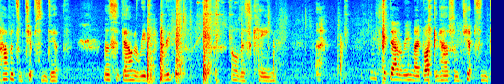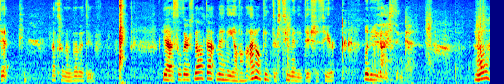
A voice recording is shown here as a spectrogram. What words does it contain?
Having some chips and dip. I'm gonna sit down and read, read this cane. I'm gonna sit down and read my book and have some chips and dip. That's what I'm gonna do. Yeah, so there's not that many of them. I don't think there's too many dishes here. What do you guys think? Huh?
